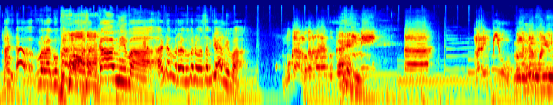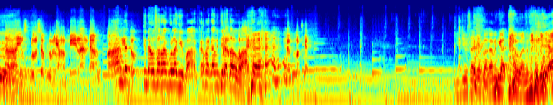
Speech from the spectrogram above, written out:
Anda meragukan wawasan kami Pak. Anda meragukan wawasan Ya. kami Pak. Bukan, bukan meragukan. Ini eh, mereview pengetahuan Mereview, kita ya. yang sebelum-sebelumnya mungkin Anda lupa Anda gitu. tidak usah ragu lagi Pak, karena kami tidak tahu Pak. 30%. Jujur saja Pak, kami nggak tahu sebenarnya. Iya,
